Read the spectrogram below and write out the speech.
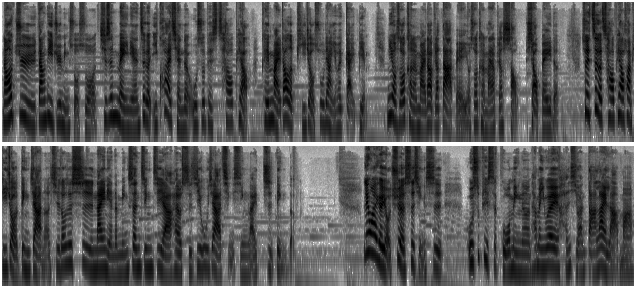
然后据当地居民所说，其实每年这个一块钱的乌苏 s 钞票可以买到的啤酒数量也会改变，你有时候可能买到比较大杯，有时候可能买到比较少小杯的。所以这个钞票换啤酒的定价呢，其实都是视那一年的民生经济啊，还有实际物价的情形来制定的。另外一个有趣的事情是，乌苏皮斯的国民呢，他们因为很喜欢达赖喇嘛，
